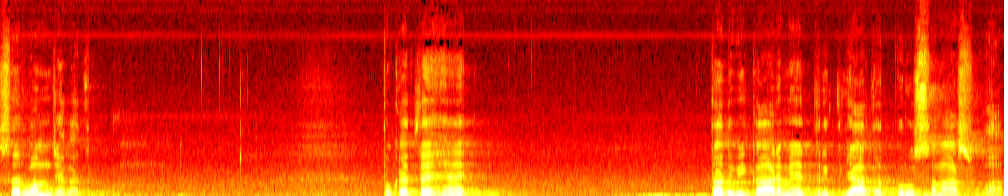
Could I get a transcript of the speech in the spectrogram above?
सर्वम जगत। तो कहते हैं तद विकार में तृतीया तत्पुरुष समास हुआ।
